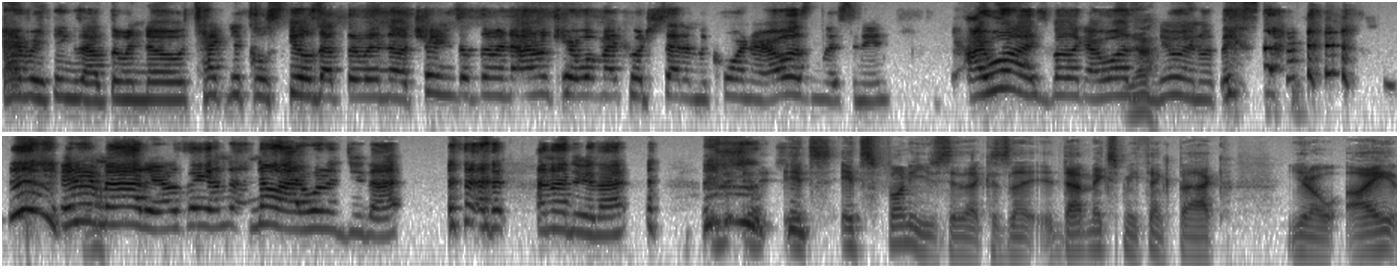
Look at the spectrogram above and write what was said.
Everything's out the window, technical skills out the window, training's out the window. I don't care what my coach said in the corner. I wasn't listening. I was, but like I wasn't doing what they said. it didn't matter. I was like, no, I don't want to do that. I'm not doing that. It's it's funny you say that because that, that makes me think back. You know, I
